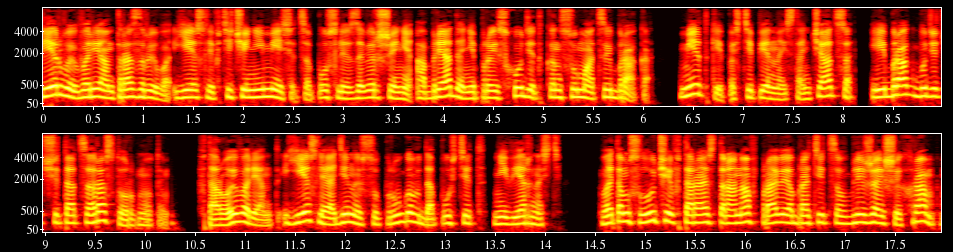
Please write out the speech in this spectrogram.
Первый вариант разрыва, если в течение месяца после завершения обряда не происходит консумации брака. Метки постепенно истончатся, и брак будет считаться расторгнутым. Второй вариант, если один из супругов допустит неверность. В этом случае вторая сторона вправе обратиться в ближайший храм,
